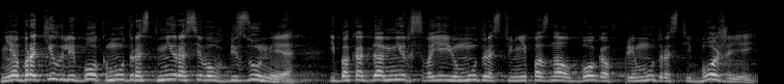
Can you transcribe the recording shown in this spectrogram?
Не обратил ли Бог мудрость мира сего в безумие? Ибо когда мир своей мудростью не познал Бога в премудрости Божией,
